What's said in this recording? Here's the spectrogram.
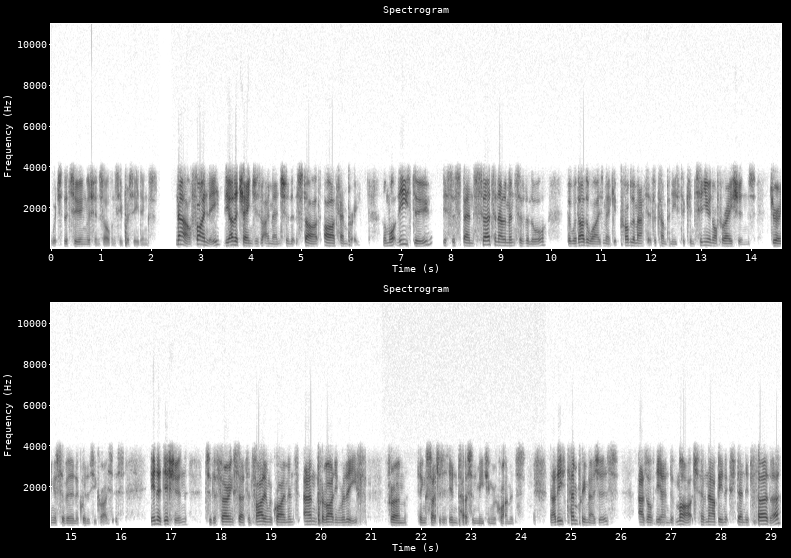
which are the two English insolvency proceedings. Now, finally, the other changes that I mentioned at the start are temporary. And what these do is suspend certain elements of the law that would otherwise make it problematic for companies to continue in operations during a severe liquidity crisis. In addition, to deferring certain filing requirements and providing relief from things such as in person meeting requirements. Now, these temporary measures, as of the end of March, have now been extended further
